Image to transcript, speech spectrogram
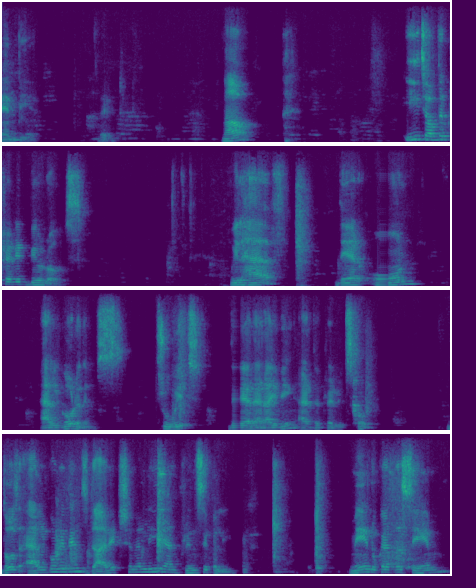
NPA. Right. Now, each of the credit bureaus will have their own algorithms through which they are arriving at the credit score. Those algorithms directionally and principally may look at the same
